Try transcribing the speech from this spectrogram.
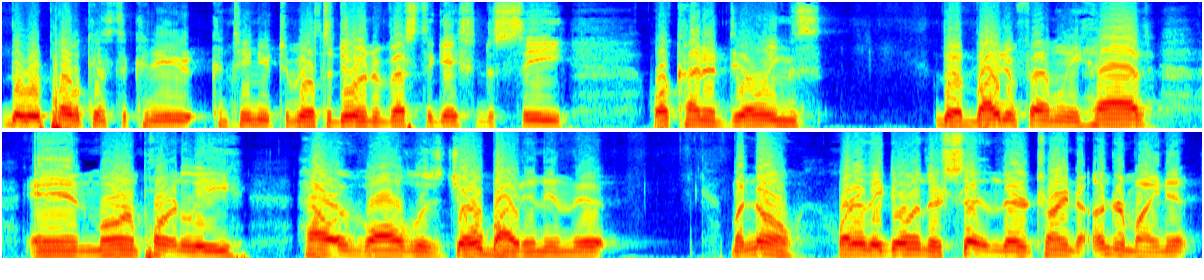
the Republicans to continue to be able to do an investigation to see what kind of dealings the Biden family had, and more importantly, how involved was Joe Biden in it. But no, what are they doing? They're sitting there trying to undermine it.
